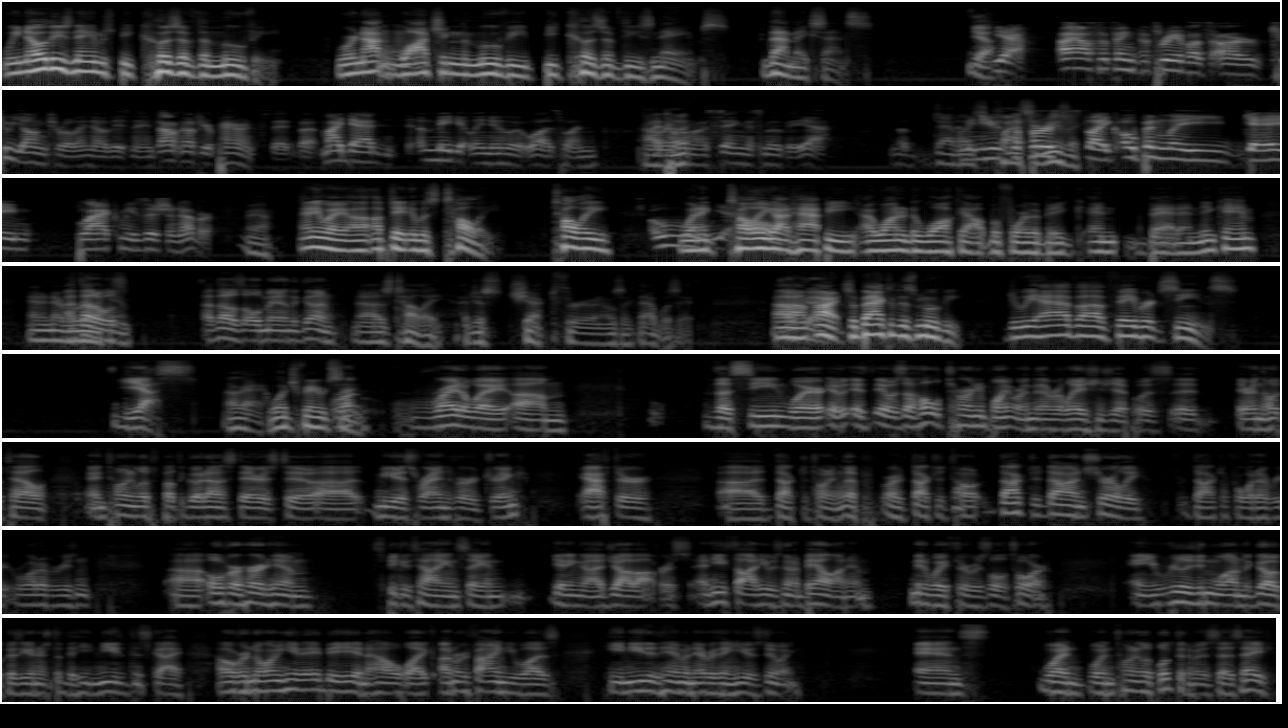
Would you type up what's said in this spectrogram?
We know these names because of the movie. We're not Mhm. watching the movie because of these names. If that makes sense. yeah. Yeah. I also think the three of us are too young to really know these names. I don't know if your parents did, but my dad immediately knew who it was when Oh, I told really? him I was seeing this movie. Yeah. Dad I mean, he was the first music. like openly gay black musician ever. Yeah. Anyway, uh, update. It was Tully. Tully. Ooh, when it, yeah. Tully Oh. got happy, I wanted to walk out before the big and bad ending came, and it never I really thought it was. came. I thought it was Old Man and the Gun. No, it was Tully. I just checked through and I was like, that was it. Um, Okay. All right, so back to this movie. Do we have uh, favorite scenes? Yes. Okay, what's your favorite scene? right away. Um, the scene where it, it, it was a whole turning point in their relationship. It was uh, they're in the hotel and Tony Lip's about to go downstairs to uh, meet his friend for a drink after uh, Dr. Tony Lip or Dr. To- Dr. Don Shirley, doctor for whatever whatever reason, uh, overheard him speak Italian, saying getting uh, job offers, and he thought he was going to bail on him midway through his little tour and he really didn't want him to go because he understood that he needed this guy. However annoying he may be and how like unrefined he was, he needed him and everything he was doing. And when when Tony Lip looked at him and says, "Hey,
